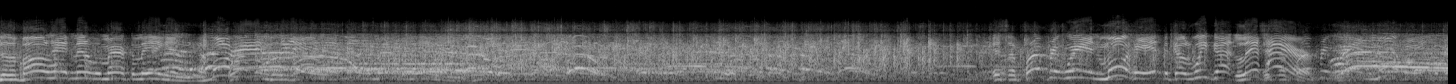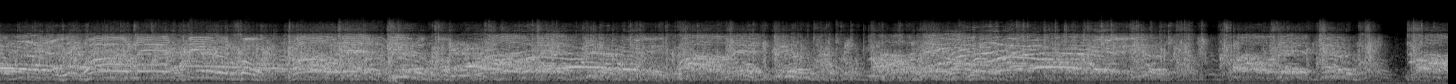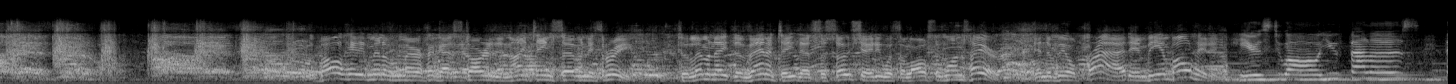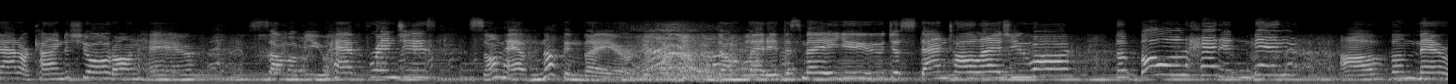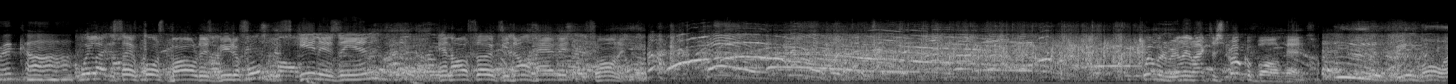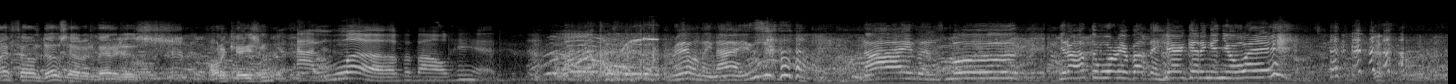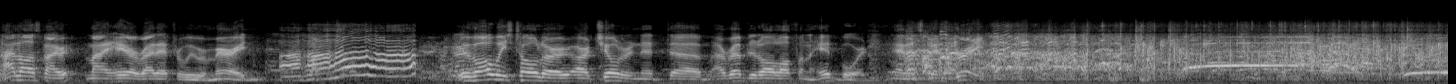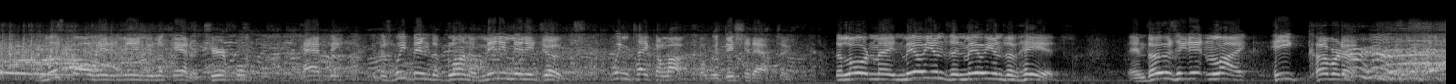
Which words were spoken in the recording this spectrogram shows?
to the Baldhead Men of America meeting in Morehead. It's appropriate we're in Morehead because we've got less hair. All that's beautiful. All that's beautiful. The Bald-Headed Men of America got started in 1973 to eliminate the vanity that's associated with the loss of one's hair and to build pride in being bald-headed. Here's to all you fellas that are kinda short on hair. Some of you have fringes, some have nothing there. Don't let it dismay you, just stand tall as you are. America. We like to say, of course, bald is beautiful, skin is in, and also if you don't have it, flaunt it. Women really like to stroke a bald head. Being bald, I found does have advantages on occasion. I love a bald head. Really nice. nice and smooth. You don't have to worry about the hair getting in your way. I lost my my hair right after we were married. Uh-huh. We've always told our, our children that uh, I rubbed it all off on the headboard, and it's been great. Most bald-headed men you look at are cheerful, happy, because we've been the blunt of many, many jokes. We can take a lot, but we dish it out too. The Lord made millions and millions of heads, and those he didn't like, he covered up.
